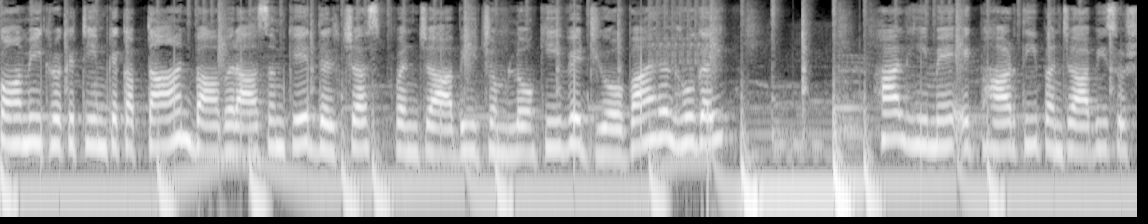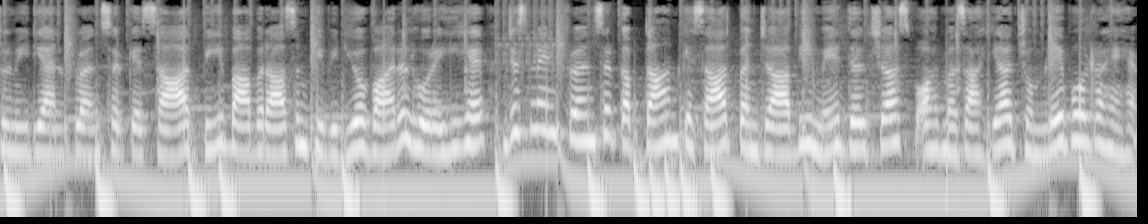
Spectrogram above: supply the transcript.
कौमी क्रिकेट टीम के कप्तान बाबर आज़म के दिलचस्प पंजाबी जुमलों की वीडियो वायरल हो गई। हाल ही में एक भारतीय पंजाबी सोशल मीडिया इन्फ्लुएंसर के साथ भी बाबर आज़म की वीडियो वायरल हो रही है, जिसमें इन्फ्लुएंसर कप्तान के साथ पंजाबी में दिलचस्प और मजाहिया जुमले बोल रहे हैं।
